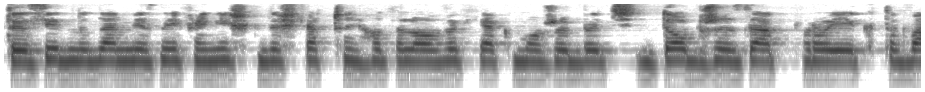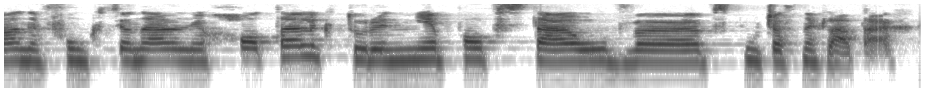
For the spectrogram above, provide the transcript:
To jest jedno dla mnie z najfajniejszych doświadczeń hotelowych, jak może być dobrze zaprojektowany funkcjonalnie hotel, który nie powstał w współczesnych latach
